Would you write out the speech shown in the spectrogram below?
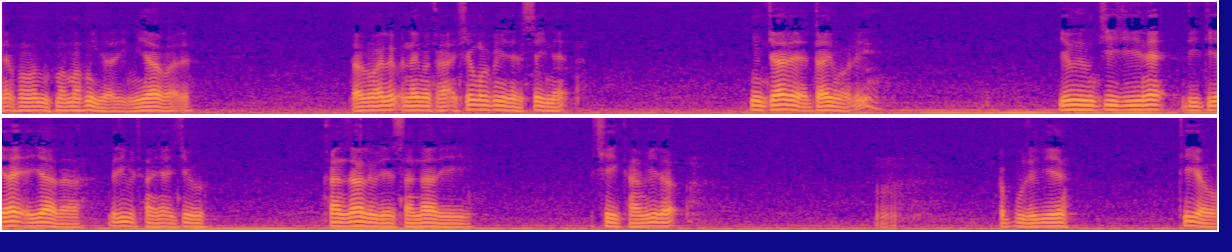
နဲ့မမမမိတာကြီးမရပါတယ် ဒါပေမဲ့လို့အနိုင်မခံအရှုံးမပေးတဲ့စိတ်နဲ့ညွှန်ကြားတဲ့အတိုင်းပေါ့လေယုံယုံကြည်ကြည်နဲ့ဒီတရားရဲ့အရာသာသတိပဋ္ဌာန်ရဲ့အကျိုးခံစားလို့တဲ့ဆန္ဒတွေအခြေခံပြီးတော့အပူရပြင်းထိအောင်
